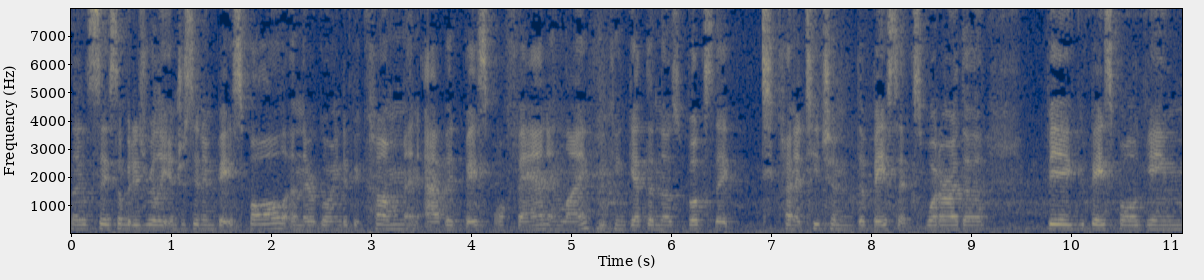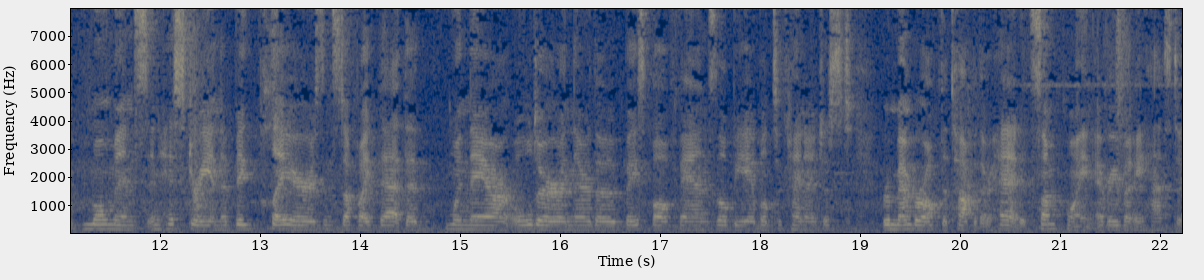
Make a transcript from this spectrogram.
let's say somebody's really interested in baseball and they're going to become an avid baseball fan in life you can get them those books that t- kind of teach them the basics. What are the big baseball game moments in history and the big players and stuff like that that when they are older and they're the baseball fans they'll be able to kind of just remember off the top of their head. At some point everybody has to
